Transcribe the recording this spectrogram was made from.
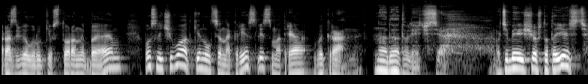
Развел руки в стороны БМ, после чего откинулся на кресле, смотря в экран. Надо отвлечься. У тебя еще что-то есть?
